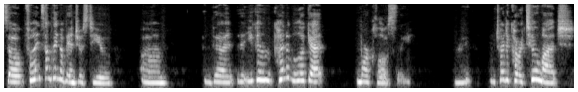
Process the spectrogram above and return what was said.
So find something of interest to you um, that, that you can kind of look at more closely, right? Don't try to cover too much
